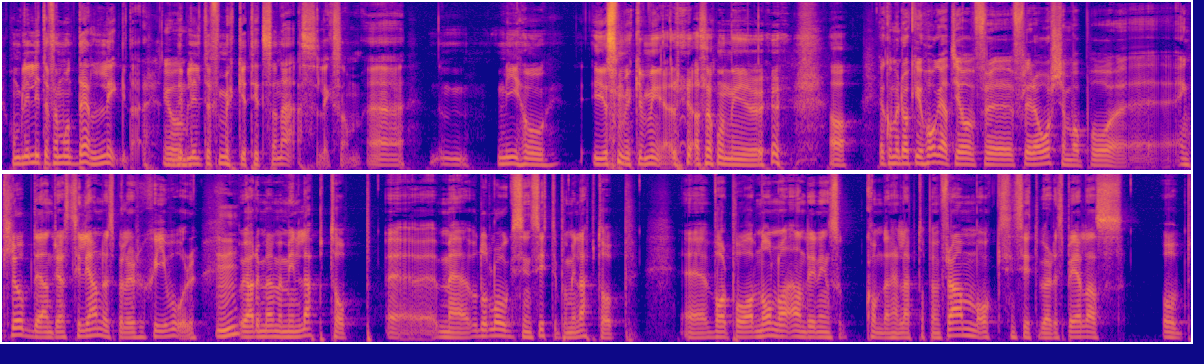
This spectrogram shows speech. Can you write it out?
hon blir lite för modellig där. Jo. Det blir lite för mycket tits and ass liksom. Eh, mm, Miho är ju så mycket mer. Alltså hon är ju, ja. Jag kommer dock ihåg att jag för flera år sedan var på eh, en klubb där Andreas Tilliander spelade skivor. Mm. Och jag hade med mig min laptop eh, med, och då låg Sin City på min laptop. Eh, varpå av någon anledning så kom den här laptopen fram och Sin City började spelas. Och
